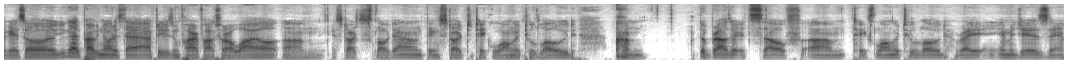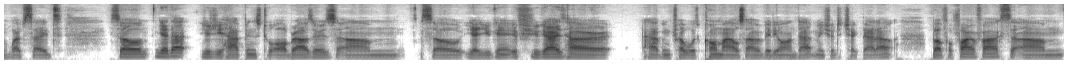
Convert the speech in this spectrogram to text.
Okay, so you guys probably noticed that after using Firefox for a while, um, it starts to slow down, things start to take longer to load. the browser itself um, takes longer to load, right, images and websites. So yeah, that usually happens to all browsers. Um, so yeah, you can if you guys are having trouble with Chrome, I also have a video on that. Make sure to check that out. But for Firefox, um,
